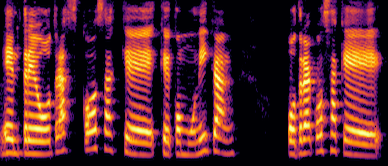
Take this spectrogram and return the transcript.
Entre otras cosas que, que comunican otra cosa que,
